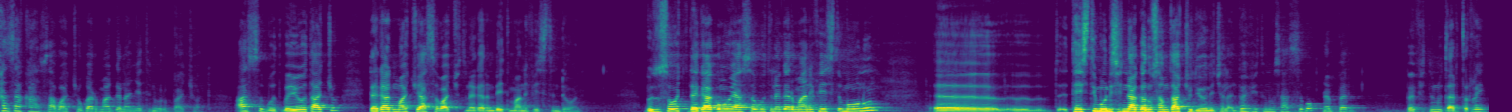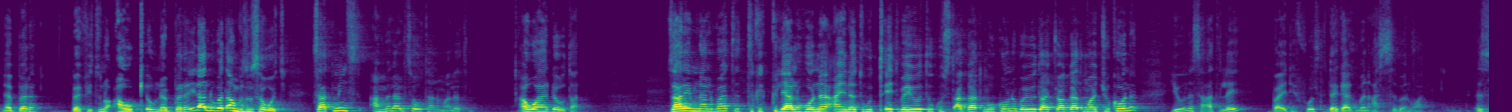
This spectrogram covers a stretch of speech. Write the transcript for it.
ከዛ ከሀሳባቸው ጋር ማገናኘት ይኖርባቸዋል። አስቡት፣ በህይወታችሁ ደጋግማችሁ ያሰባችሁት ነገር እንዴት manifest እንደሆነ። ብዙ ሰዎች ደጋግመው ያሰቡት ነገር manifest መሆኑን testimony ሲናገሩ ሰምታችሁ ሊሆን ይችላል። በፊትኑ ሳስበው ነበረ፣ በፊትኑ ጠርጥሬ ነበረ፣ በፊትኑ አውቄው ነበረ ይላሉ በጣም ብዙ ሰዎች። that means አመላልሰውታል ማለት ነው፣ አዋህደውታል። ዛሬ ምናልባት ትክክል ያልሆነ አይነት ውጤት በህይወትህ ውስጥ አጋጥሞ ከሆነ በህይወታችሁ አጋጥሟችሁ ከሆነ የሆነ ሰዓት ላይ by default ደጋግመን አስበነዋል። እዛ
